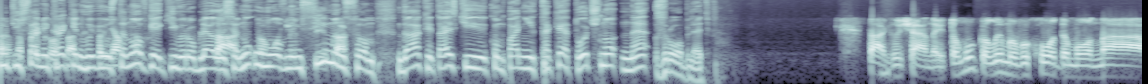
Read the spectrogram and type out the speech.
Ну, ті ж самі крекінгові установки, які вироблялися так, ну умовним Сіменсом, да китайські компанії таке точно не зроблять. Так, звичайно, і тому, коли ми виходимо на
